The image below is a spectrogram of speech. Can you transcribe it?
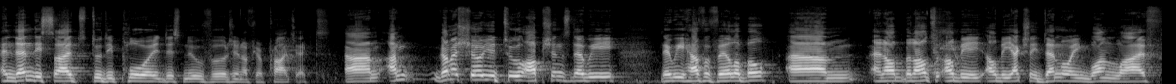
And then decide to deploy this new version of your project. Um, I'm going to show you two options that we that we have available. Um, and I'll, but I'll, I'll, be, I'll be actually demoing one live.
